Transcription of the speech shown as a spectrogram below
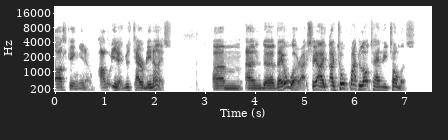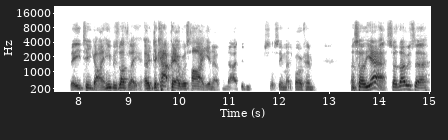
asking, you know, how, you know, he was terribly nice. Um, and uh, they all were actually. I, I talked quite a lot to Henry Thomas, the ET guy, he was lovely. Uh, DiCaprio was high, you know. I didn't sort of see much more of him. And so yeah, so those are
